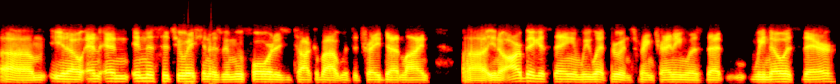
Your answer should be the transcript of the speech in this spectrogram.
Um, you know, and and in this situation, as we move forward, as you talk about with the trade deadline, uh, you know, our biggest thing, and we went through it in spring training, was that we know it's there,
